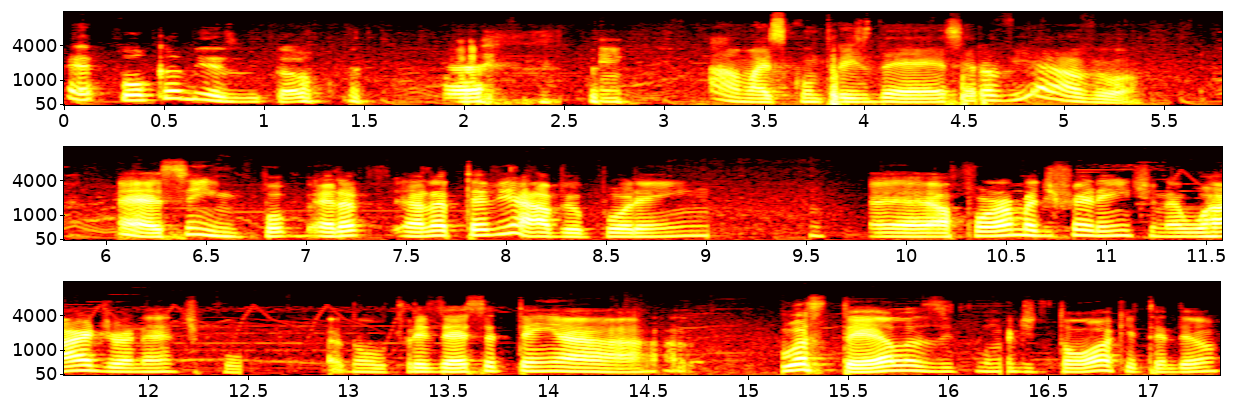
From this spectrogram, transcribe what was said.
é pouca mesmo, então. É. ah, mas com 3DS era viável, ó. É, sim, era, era até viável, porém é, a forma é diferente, né? O hardware, né? Tipo, no 3DS você tem a, duas telas e uma de toque, entendeu?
